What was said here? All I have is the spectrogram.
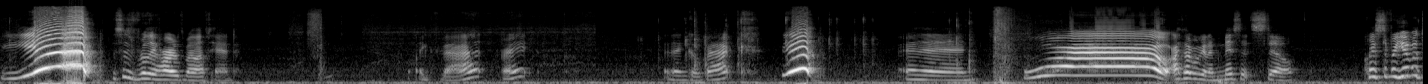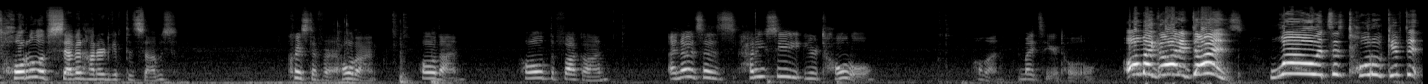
Yeah! This is really hard with my left hand. Like that, right? And then go back. Yeah! And then, whoa! I thought we were gonna miss it still. Christopher, you have a total of 700 gifted subs. Christopher, hold on. Hold on. Hold the fuck on. I know it says, how do you see your total? Hold on, it might say your total. Oh my god, it does! Whoa, it says total gifted.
